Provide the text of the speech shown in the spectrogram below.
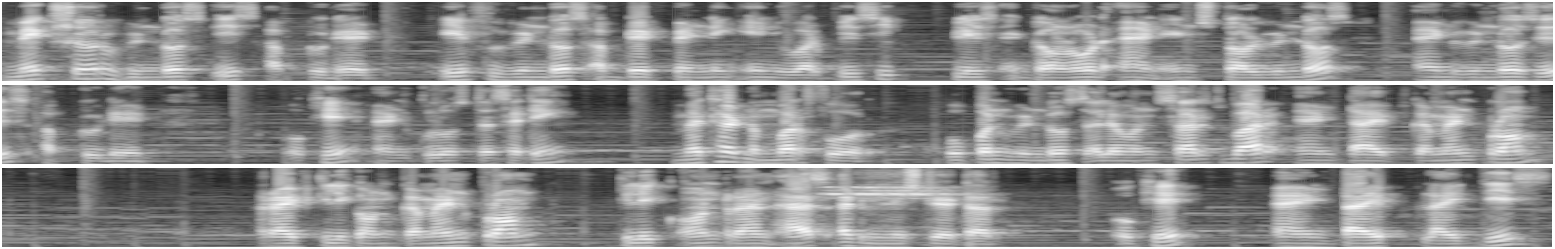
Make sure Windows is up to date. If Windows update pending in your PC, please download and install Windows and Windows is up to date. Okay and close the setting. Method number 4. Open Windows 11 search bar and type command prompt right click on command prompt click on run as administrator okay? And type like this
